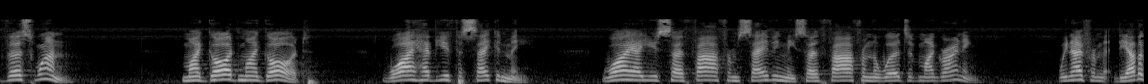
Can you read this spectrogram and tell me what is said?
Verse 1 My God, my God, why have you forsaken me? Why are you so far from saving me, so far from the words of my groaning? We know from the other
